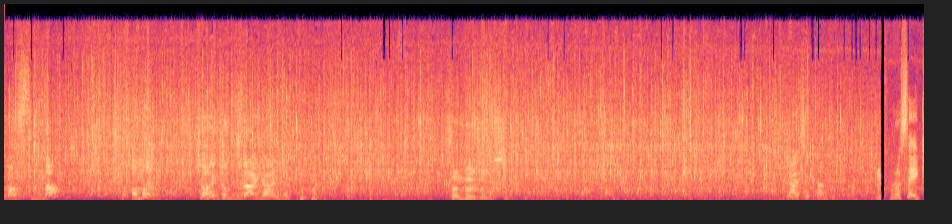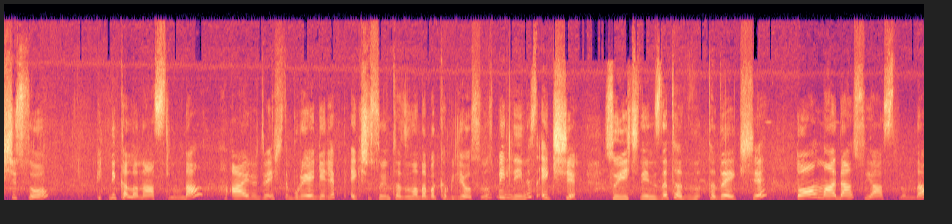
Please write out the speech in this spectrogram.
sevmezdim aslında. Ama şu an çok güzel geldi. Sen de özlemişsin. Gerçekten çok güzel. Burası ekşi su. Piknik alanı aslında. Ayrıca işte buraya gelip ekşi suyun tadına da bakabiliyorsunuz. Bildiğiniz ekşi. Suyu içtiğinizde tadı, tadı ekşi. Doğal maden suyu aslında.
